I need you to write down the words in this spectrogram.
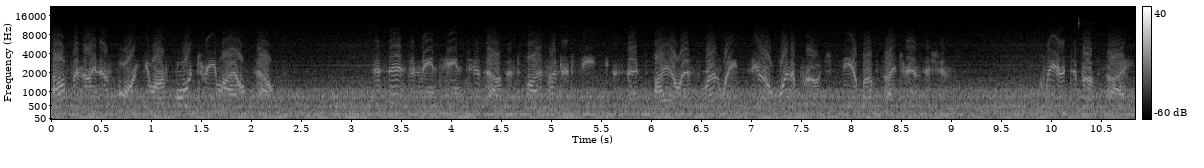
Alpha Niner 4, you are 4 tree miles south. Descend and maintain 2,500 feet. Expect ILS runway 01 approach via Bubside transition. Clear to Bubside.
